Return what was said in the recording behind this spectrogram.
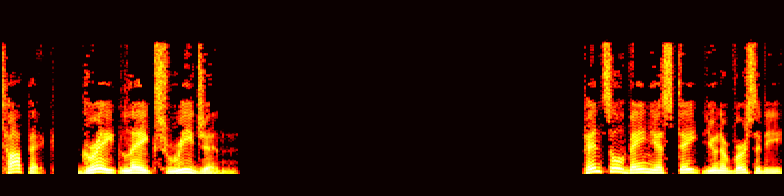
Topic: Great Lakes region. Pennsylvania State University.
